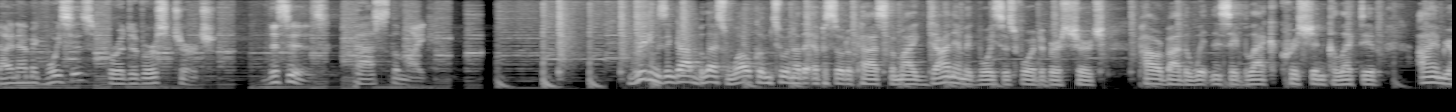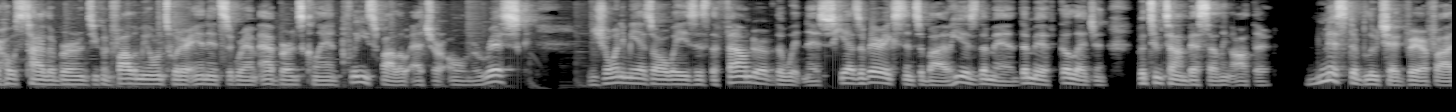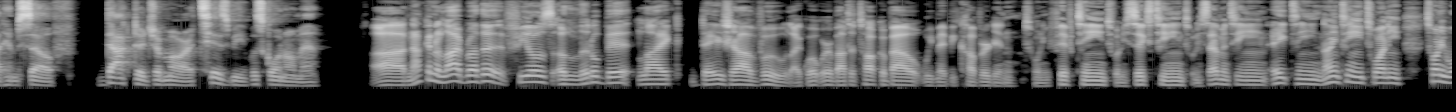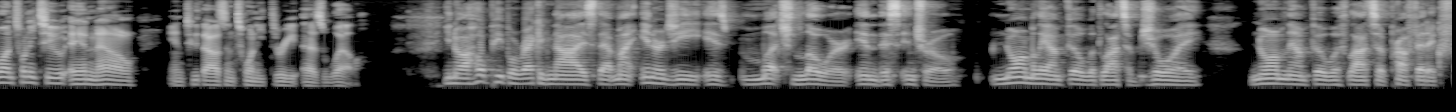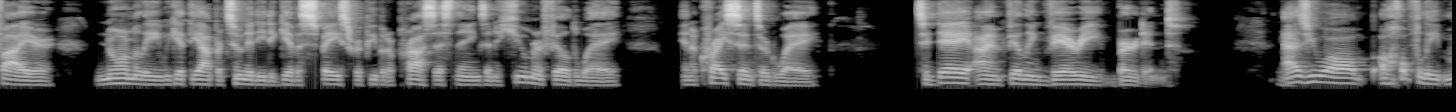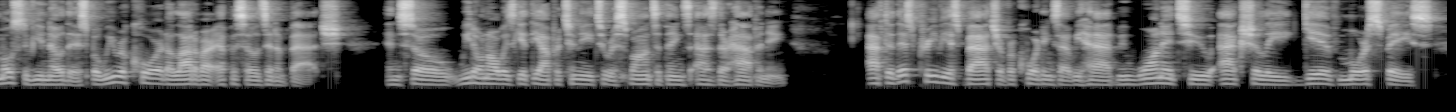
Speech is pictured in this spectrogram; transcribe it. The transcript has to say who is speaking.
Speaker 1: dynamic voices for a diverse church. This is Pass the Mic.
Speaker 2: Greetings and God bless. Welcome to another episode of Pass the Mic Dynamic Voices for a Diverse Church, powered by The Witness, a black Christian collective. I am your host, Tyler Burns. You can follow me on Twitter and Instagram at Burns Clan. Please follow at your own risk. Joining me, as always, is the founder of The Witness. He has a very extensive bio. He is the man, the myth, the legend, the two time best selling author, Mr. Blue Check Verified himself, Dr. Jemar Tisby. What's going on, man?
Speaker 3: Uh, not gonna lie, brother, it feels a little bit like deja vu. Like what we're about to talk about, we may be covered in 2015, 2016, 2017, 18, 19, 20, 21, 22, and now in 2023 as well.
Speaker 2: You know, I hope people recognize that my energy is much lower in this intro. Normally, I'm filled with lots of joy, Normally, I'm filled with lots of prophetic fire. Normally, we get the opportunity to give a space for people to process things in a humor filled way, in a Christ centered way. Today, I am feeling very burdened. Mm. As you all, uh, hopefully, most of you know this, but we record a lot of our episodes in a batch. And so we don't always get the opportunity to respond to things as they're happening after this previous batch of recordings that we had, we wanted to actually give more space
